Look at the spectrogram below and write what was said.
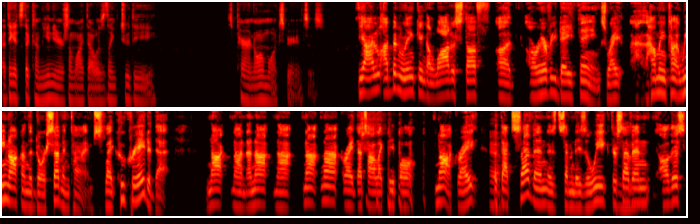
I think it's the communion or something like that was linked to the paranormal experiences. Yeah, I, I've been linking a lot of stuff, uh, our everyday things, right? How many times we knock on the door seven times? Like, who created that? Knock, knock, knock, knock, knock, knock, knock. Right? That's how like people knock, right? Yeah. But that seven is seven days a week. There's seven, all this.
